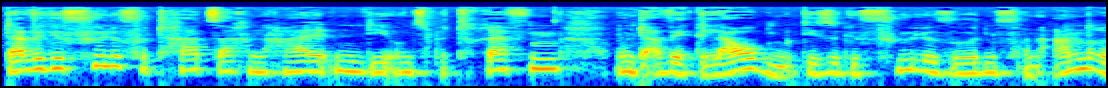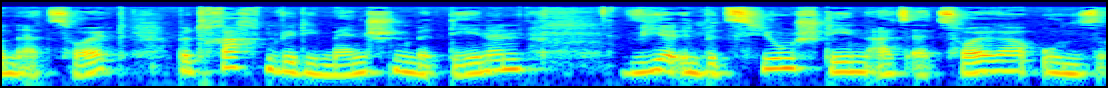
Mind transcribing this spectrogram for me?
Da wir Gefühle für Tatsachen halten, die uns betreffen und da wir glauben, diese Gefühle würden von anderen erzeugt, betrachten wir die Menschen, mit denen wir in Beziehung stehen, als Erzeuger uns,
